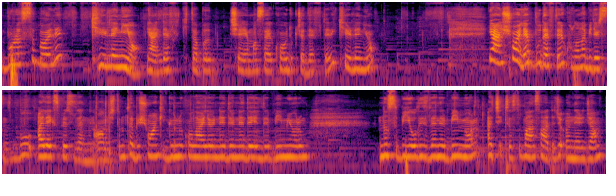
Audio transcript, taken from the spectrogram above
Burası böyle kirleniyor. Yani def kitabı şeye masaya koydukça defteri kirleniyor. Yani şöyle bu defteri kullanabilirsiniz. Bu AliExpress üzerinden almıştım. Tabii şu anki gümrük olayları nedir ne değildir bilmiyorum. Nasıl bir yol izlenir bilmiyorum. Açıkçası ben sadece önereceğim.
